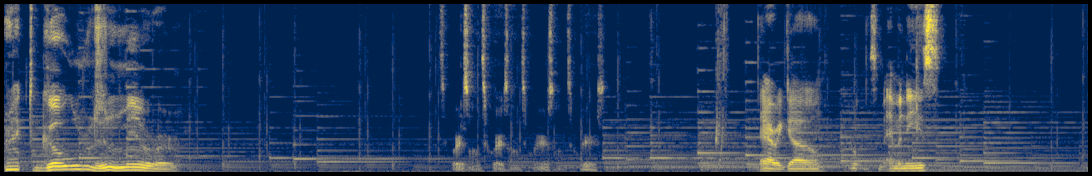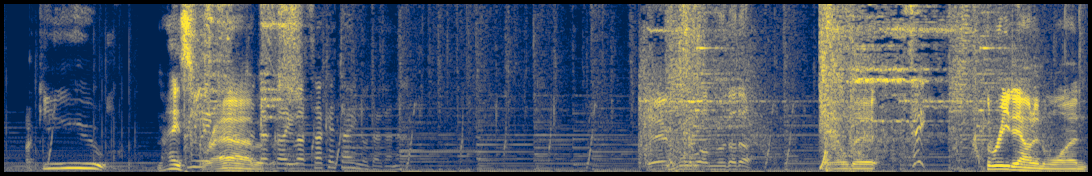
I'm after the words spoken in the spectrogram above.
Cracked golden mirror. Squares on squares on squares on squares. There we go. Oh, some enemies. Fuck you. Nice grab. Nailed it. Three down in one.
